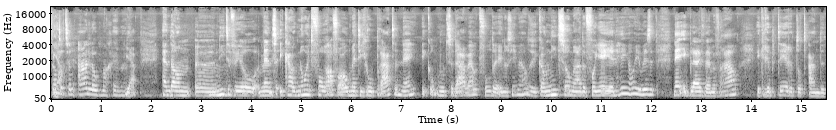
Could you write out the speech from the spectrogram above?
Dat het een aanloop mag hebben. Ja. En dan uh, niet te veel mensen. Ik ga ook nooit vooraf al met die groep praten. Nee, ik ontmoet ze daar wel. Ik voel de energie wel. Dus ik kan niet zomaar de foyer in. Hey, hoi, hoe is het? Nee, ik blijf bij mijn verhaal. Ik repeteer het tot aan de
